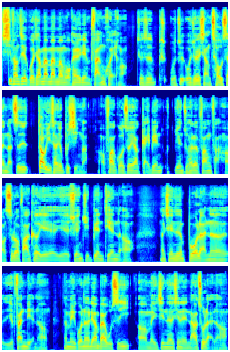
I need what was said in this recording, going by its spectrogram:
西方这些国家慢慢慢，我看有点反悔哈，就是我就我觉得想抽身了，只是道义上又不行嘛。啊，法国说要改变援助他的方法哦，斯洛伐克也也选举变天了啊。那前阵波兰呢也翻脸了啊。那美国呢两百五十亿啊美金呢现在也拿出来了啊。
